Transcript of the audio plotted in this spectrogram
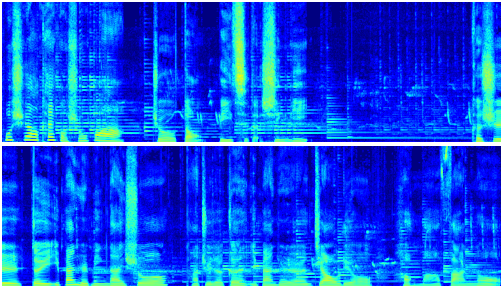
不需要开口说话就懂彼此的心意。可是，对于一般人民来说，他觉得跟一般的人交流好麻烦哦。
